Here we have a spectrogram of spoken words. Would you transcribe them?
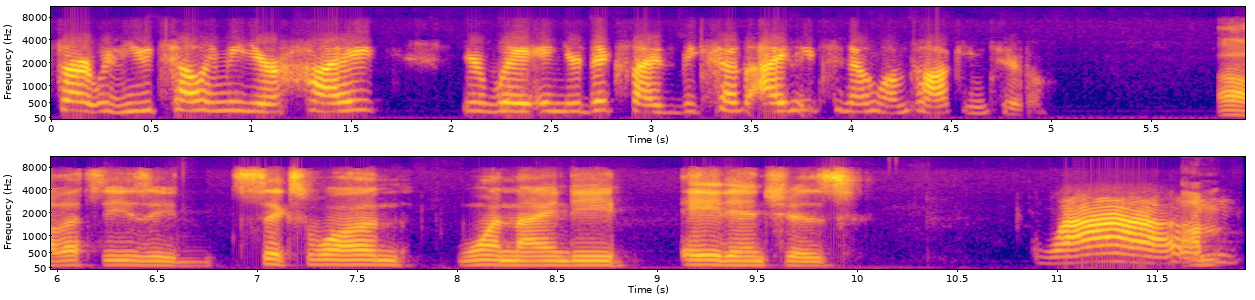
start with you telling me your height, your weight, and your dick size because I need to know who I'm talking to. Oh, that's easy. Six one, one ninety, eight inches. Wow. I'm,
